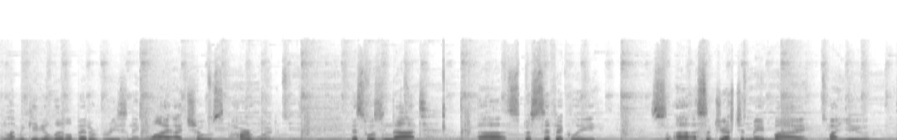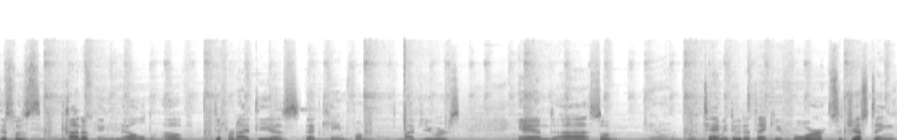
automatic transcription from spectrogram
and let me give you a little bit of reasoning why I chose Heartwood. This was not uh, specifically uh, a suggestion made by, by you. This was kind of a meld of different ideas that came from my viewers. And uh, so, you know, Tammy Duda, thank you for suggesting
